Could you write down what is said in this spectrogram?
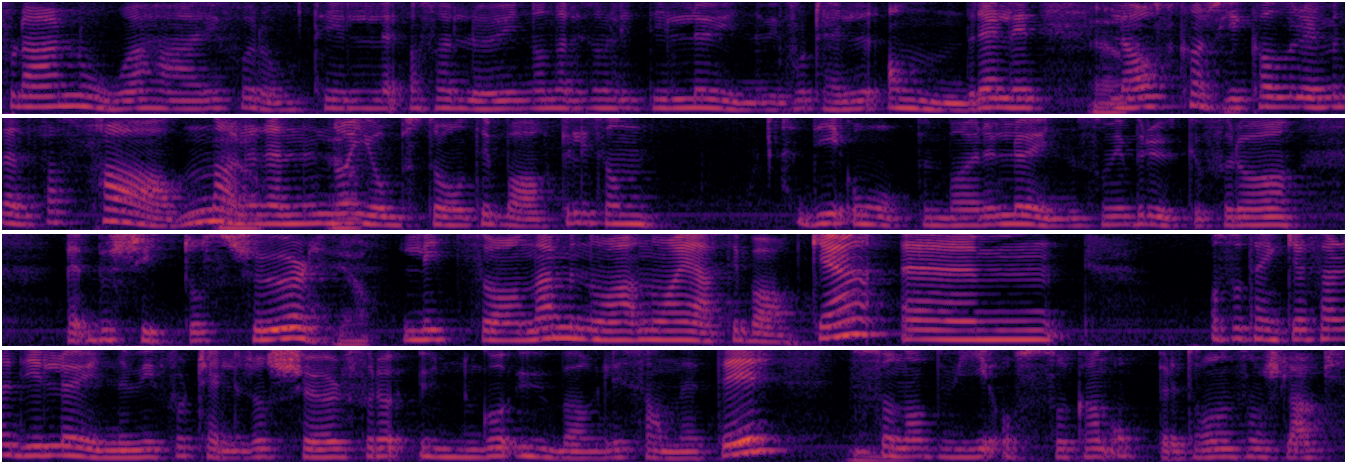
for det er noe her i forhold til altså løgn, og det er liksom litt de løgnene vi forteller andre. Eller Ja. la oss kanskje ikke kalle det løgn, men den fasaden, da, Ja, eller den når ja. jobb står tilbake. Litt sånn de åpenbare løgnene som vi bruker for å eh, beskytte oss sjøl. ja. Litt sånn Nei, men nå, nå er jeg tilbake. Ehm, og så tenker jeg så er det de løgnene vi forteller oss sjøl for å unngå ubehagelige sannheter, sånn at vi også kan opprettholde en sånn slags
